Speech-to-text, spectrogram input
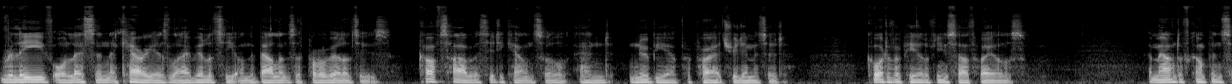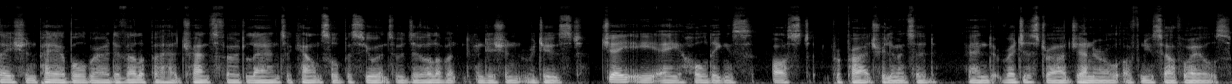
relieve or lessen a carrier's liability on the balance of probabilities. Coffs Harbour City Council and Nubia Proprietary Limited. Court of Appeal of New South Wales. Amount of compensation payable where a developer had transferred land to council pursuant to a development condition reduced. JEA Holdings, Aust Proprietary Limited, and Registrar General of New South Wales.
